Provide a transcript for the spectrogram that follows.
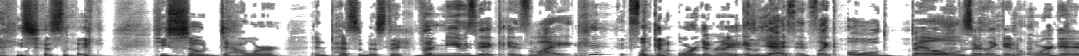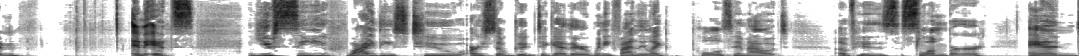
and he's just like he's so dour and pessimistic. The music is like it's like an organ, right? It- yes, it's like old bells or like an organ. And it's you see why these two are so good together when he finally like pulls him out of his slumber and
